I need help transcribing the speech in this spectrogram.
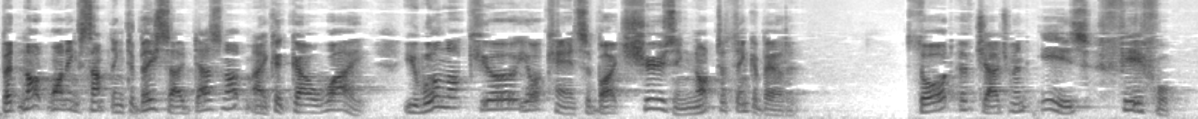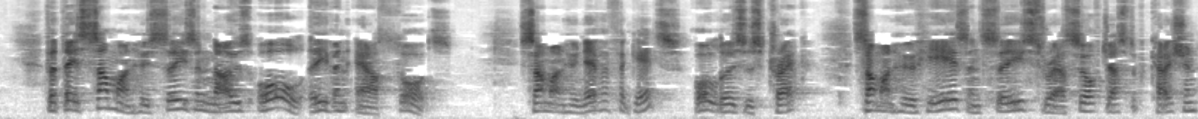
But not wanting something to be so does not make it go away. You will not cure your cancer by choosing not to think about it thought of judgment is fearful. That there's someone who sees and knows all, even our thoughts. someone who never forgets or loses track, someone who hears and sees through our self justification,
